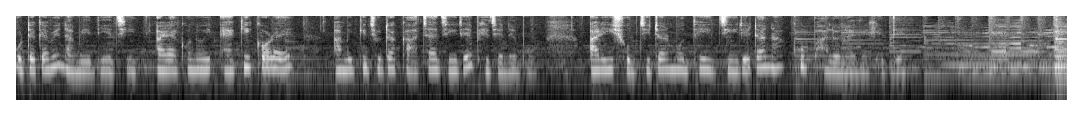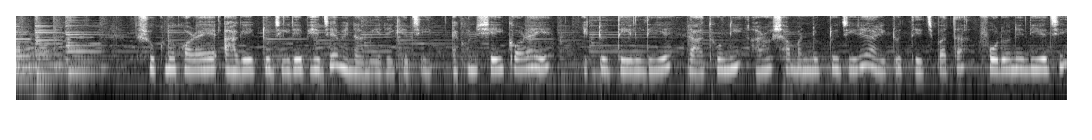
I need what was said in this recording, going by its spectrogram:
ওটাকে আমি নামিয়ে দিয়েছি। আর এখন ওই একই কড়ায় আমি কিছুটা কাঁচা জিরে ভেজে নেব। আর এই সবজিটার মধ্যে এই জিরেটা না খুব ভালো লাগে খেতে। শুকনো কড়াইয়ে আগে একটু জিরে ভেজে আমি নামিয়ে রেখেছি। এখন সেই কড়াইয়ে একটু তেল দিয়ে রাঁধুনি, আরও সামান্য একটু জিরে আর একটু তেজপাতা ফোড়নে দিয়েছি।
